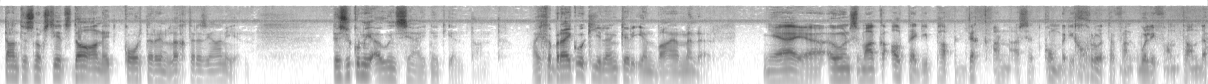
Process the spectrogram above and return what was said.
Die tand is nog steeds daar, net korter en ligter as die ander een. Dis hoekom die ouens sê hy het net een tand. Hy gebruik ook die linker een baie minder. Ja ja, ouens maak altyd die pap dik aan as dit kom by die grootte van olifanttande.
